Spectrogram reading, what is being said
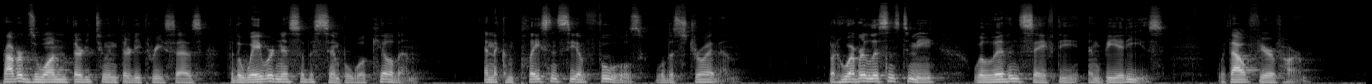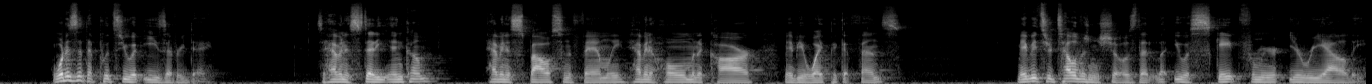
Proverbs 1 32 and 33 says, For the waywardness of the simple will kill them, and the complacency of fools will destroy them. But whoever listens to me will live in safety and be at ease without fear of harm. What is it that puts you at ease every day? Is it having a steady income, having a spouse and a family, having a home and a car, maybe a white picket fence? Maybe it's your television shows that let you escape from your, your reality.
